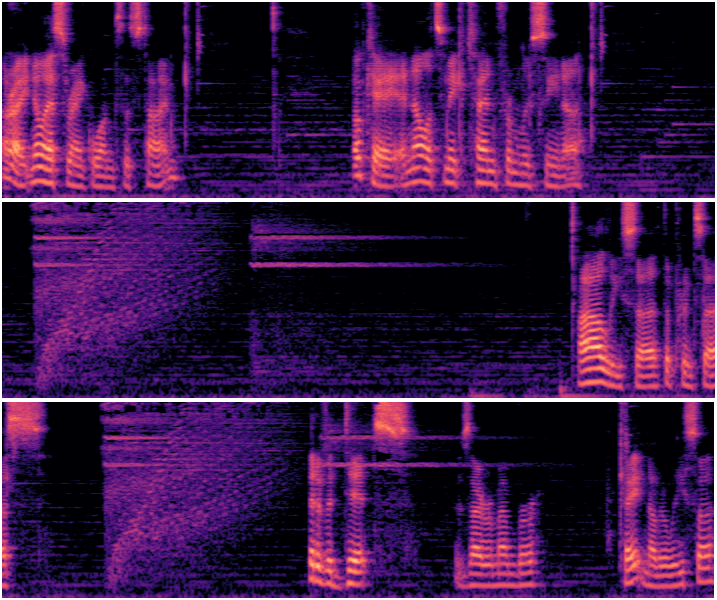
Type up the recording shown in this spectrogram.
Alright, no S-rank ones this time. Okay, and now let's make 10 from Lucina. Ah, Lissa, the princess. Bit of a ditz as I remember. Okay, another Lissa.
